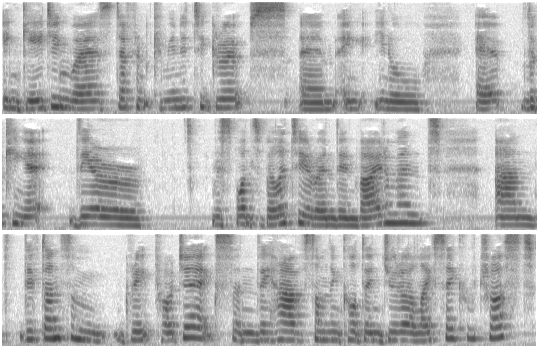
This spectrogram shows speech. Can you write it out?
engaging with different community groups. Um, and, you know, uh, looking at their responsibility around the environment and they've done some great projects and they have something called the Endura Life Cycle Trust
